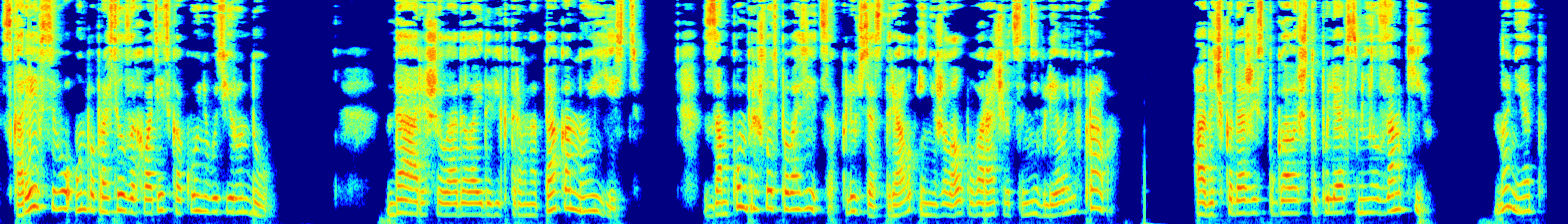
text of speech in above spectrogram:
Скорее всего, он попросил захватить какую-нибудь ерунду. Да, решила Аделаида Викторовна, так оно и есть. С замком пришлось повозиться, ключ застрял и не желал поворачиваться ни влево, ни вправо. Адочка даже испугалась, что Пыляев сменил замки. Но нет.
